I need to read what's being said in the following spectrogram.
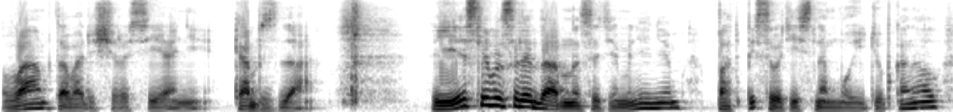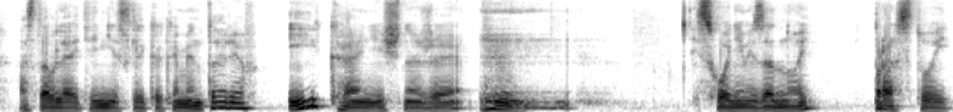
вам, товарищи россияне, кабзда. Если вы солидарны с этим мнением, подписывайтесь на мой YouTube канал, оставляйте несколько комментариев и, конечно же, исходим из одной простой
